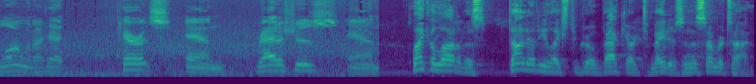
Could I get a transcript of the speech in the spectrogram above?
long when I had carrots and radishes and. Like a lot of us, Don Eddy likes to grow backyard tomatoes in the summertime.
